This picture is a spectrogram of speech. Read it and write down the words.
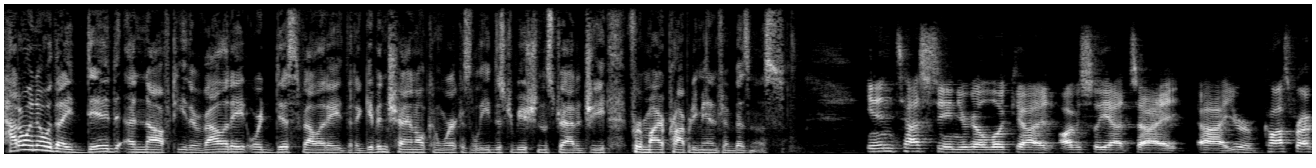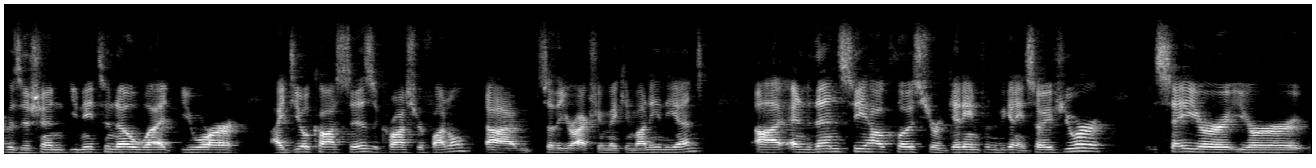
How do I know that I did enough to either validate or disvalidate that a given channel can work as a lead distribution strategy for my property management business? in testing, you're going to look at obviously at uh, uh, your cost per acquisition. You need to know what your ideal cost is across your funnel, um, so that you're actually making money in the end, uh, and then see how close you're getting from the beginning. So if you're say your your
